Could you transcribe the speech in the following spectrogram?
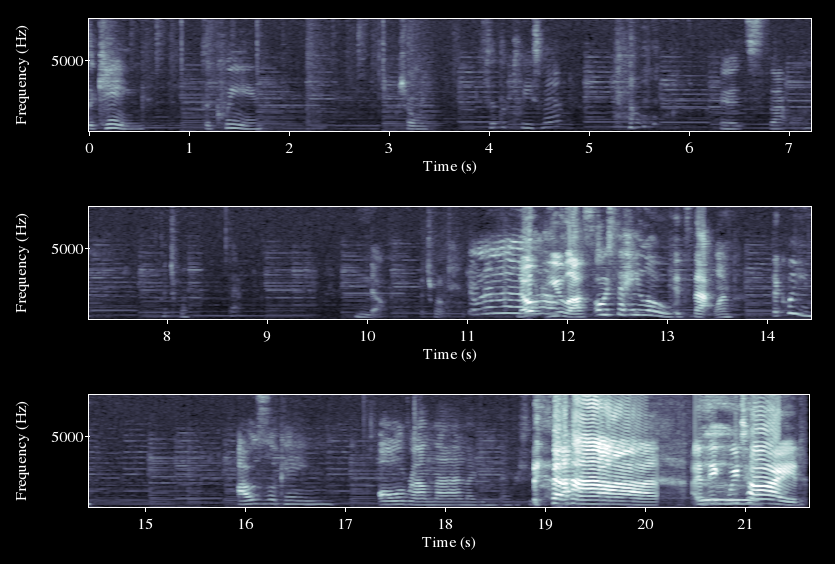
The king, the queen. Show me. Is it the policeman? It's that one. Which one? That. No. Which one? No, no, no, no. Nope, no. you lost. Oh, it's the halo. It's that one. The queen. I was looking all around that and I didn't ever see it. I think we tied.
